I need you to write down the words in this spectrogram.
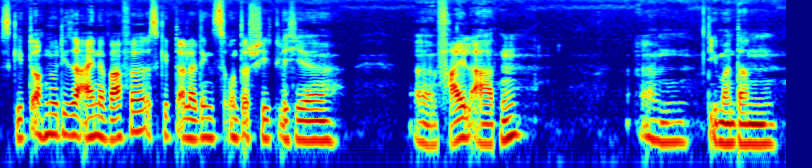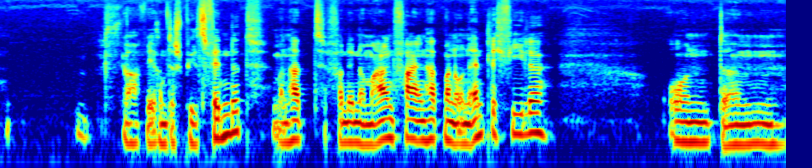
Es gibt auch nur diese eine Waffe. Es gibt allerdings unterschiedliche äh, Pfeilarten, ähm, die man dann ja, während des Spiels findet. Man hat von den normalen Pfeilen hat man unendlich viele und ähm,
